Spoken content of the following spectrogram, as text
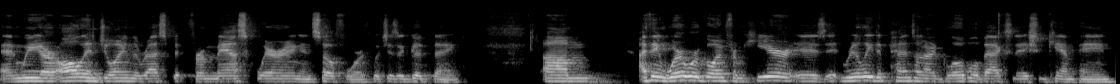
and we are all enjoying the respite from mask wearing and so forth, which is a good thing. Um, I think where we're going from here is it really depends on our global vaccination campaign,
